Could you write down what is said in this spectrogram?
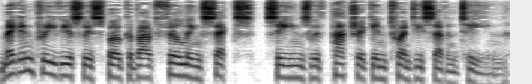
Meghan previously spoke about filming sex scenes with Patrick in 2017.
